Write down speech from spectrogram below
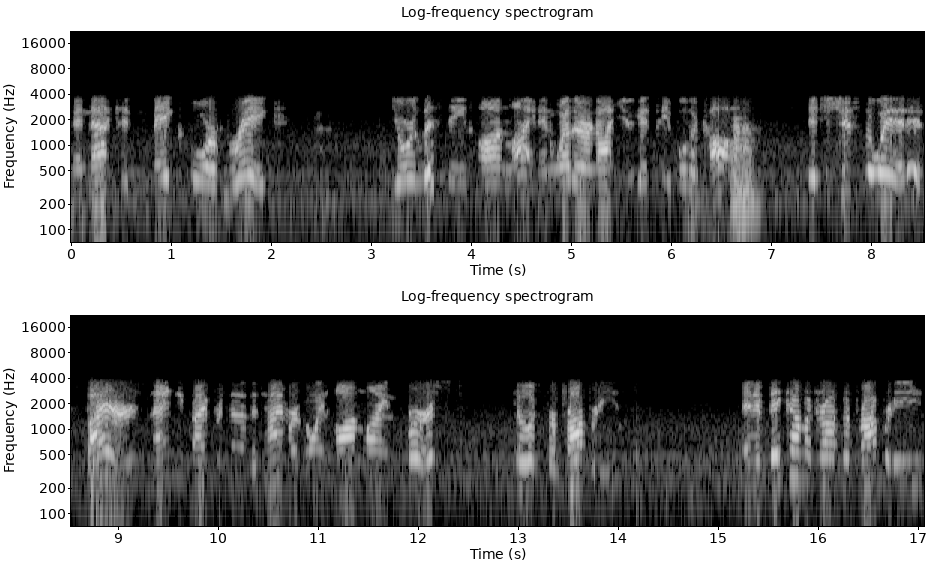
and that could make or break your listing online and whether or not you get people to call. It's just the way it is. Buyers, 95% of the time, are going online first to look for properties. And if they come across a property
